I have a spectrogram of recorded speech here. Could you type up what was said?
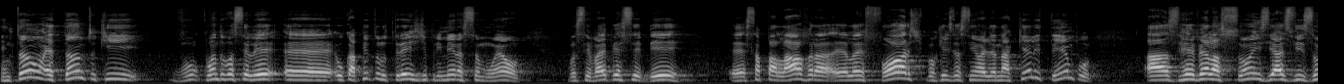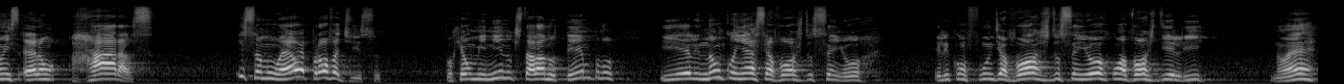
então, é tanto que, quando você lê é, o capítulo 3 de 1 Samuel, você vai perceber, essa palavra ela é forte, porque diz assim: olha, naquele tempo, as revelações e as visões eram raras. E Samuel é prova disso, porque é um menino que está lá no templo e ele não conhece a voz do Senhor. Ele confunde a voz do Senhor com a voz de Eli, não é?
